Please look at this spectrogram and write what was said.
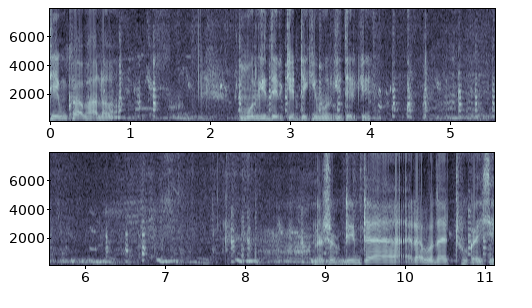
ডিম খাওয়া ভালো। মুরগিদেরকে, ডেকি মুরগিদেরকে। দর্শক, ডিমটা এরা বোধ হয় ঠকাইছে।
